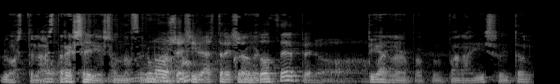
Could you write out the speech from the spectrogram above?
Los de las tres series son 12 No números. sé si las tres Creo son que 12, pero... Tierra, pa- pa- paraíso y tal.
